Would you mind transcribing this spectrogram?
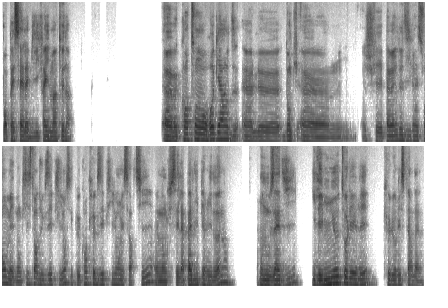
pour passer à l'Abilify maintenant. quand on regarde le... Donc, je fais pas mal de digressions, mais l'histoire du Xéplion, c'est que quand le Xéplion est sorti, donc c'est la palipéridone, on nous a dit il est mieux toléré que le risperdal.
